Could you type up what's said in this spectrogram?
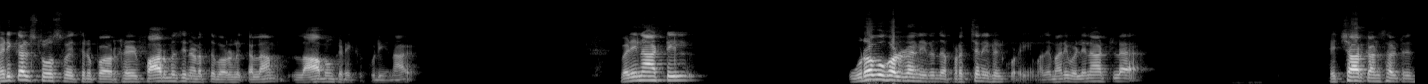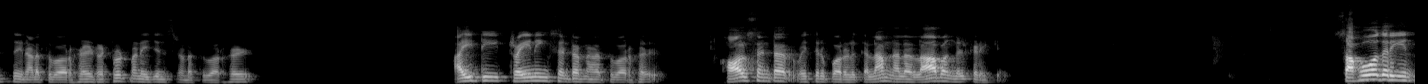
மெடிக்கல் ஸ்டோர்ஸ் வைத்திருப்பவர்கள் ஃபார்மசி நடத்துபவர்களுக்கெல்லாம் லாபம் கிடைக்கக்கூடிய நாள். வெளிநாட்டில் உறவுகளுடன் இருந்த பிரச்சனைகள் குறையும். அதே மாதிரி வெளிநாட்டில் ஹெச்ஆர் கன்சல்டன்சி நடத்துபவர்கள் ரெக்ரூட்மெண்ட் ஏஜென்சி நடத்துபவர்கள் ஐடி ட்ரைனிங் சென்டர் நடத்துபவர்கள் கால் சென்டர் வைத்திருப்பவர்களுக்கெல்லாம் நல்ல லாபங்கள் கிடைக்கும். சகோதரியின்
